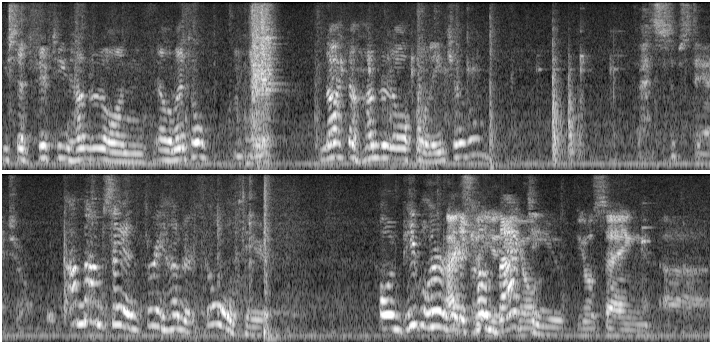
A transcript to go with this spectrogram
you said 1500 on elemental? Mm-hmm. Knock a hundred off on each of them? That's substantial. I'm, I'm saying 300 gold here. Oh, and people who are going to come you- back to you. You're saying uh,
